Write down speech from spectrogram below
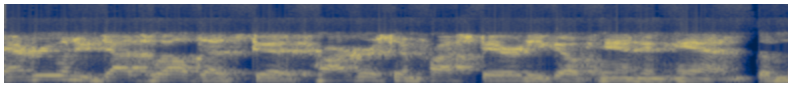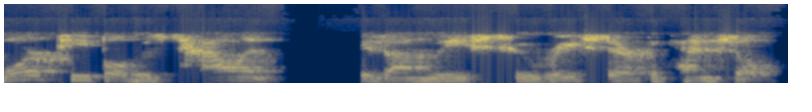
everyone who does well does good. Progress and prosperity go hand in hand. The more people whose talent is unleashed, who reach their potential,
